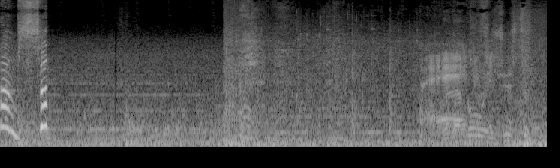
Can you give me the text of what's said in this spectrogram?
Comme ça est juste...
